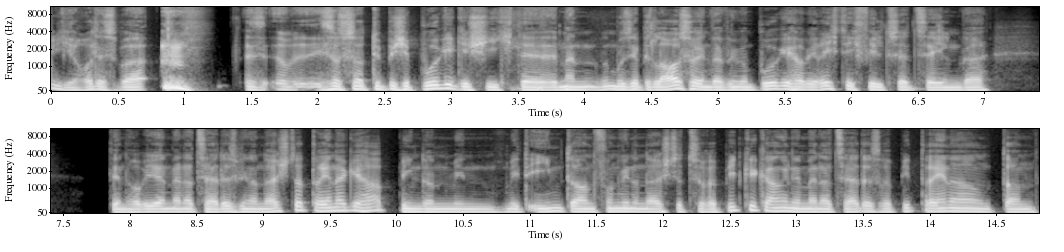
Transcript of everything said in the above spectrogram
Ja, das war das ist so eine typische Burgi-Geschichte. Man muss ja ein bisschen ausholen, weil über Burgi habe ich richtig viel zu erzählen, weil den habe ich in meiner Zeit als Wiener Neustadt-Trainer gehabt, bin dann mit, ihm dann von Wiener Neustadt zu Rapid gegangen, in meiner Zeit als Rapid-Trainer und dann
